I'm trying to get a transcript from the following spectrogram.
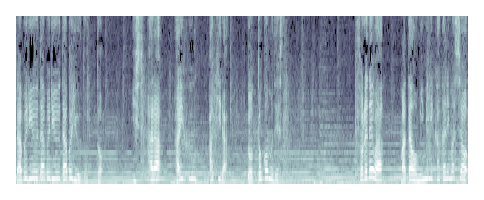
www. 石原 -akira.com です。それではまたお耳にかかりましょう。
